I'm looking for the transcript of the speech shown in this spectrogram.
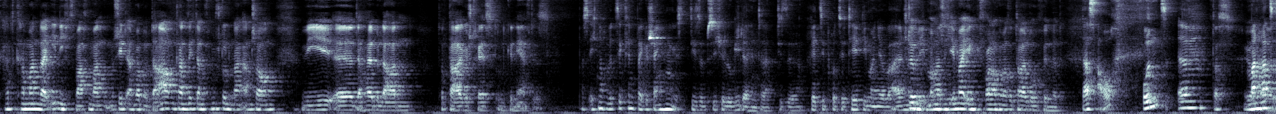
kann, kann man da eh nichts machen. Man steht einfach nur da und kann sich dann fünf Stunden lang anschauen, wie äh, der halbe Laden total gestresst und genervt ist. Was ich noch witzig finde bei Geschenken, ist diese Psychologie dahinter, diese Reziprozität, die man ja bei allen Stimmt, man hat sich immer irgendwie freuen, auch wenn man es total doof findet. Das auch. Und ähm, das man hat,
